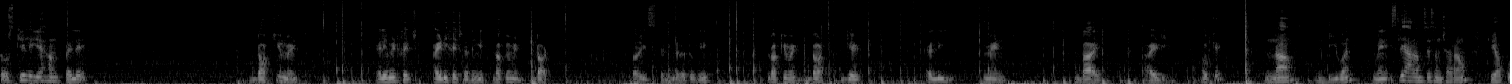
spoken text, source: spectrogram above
तो उसके लिए हम पहले document element fetch ID fetch कर देंगे। डॉक्यूमेंट डॉट सॉरी स्पेलिंग गलत हो गई। Document dot get element by ID okay now D one मैं इसलिए आराम से समझा रहा हूँ कि आपको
